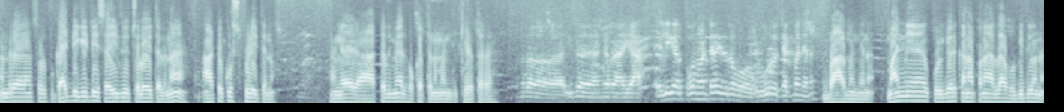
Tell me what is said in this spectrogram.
ಅಂದ್ರೆ ಸ್ವಲ್ಪ ಗಡ್ಡಿ ಗಿಡ್ಡಿ ಸೈಜ್ ಚಲೋ ಐತಲ್ಲಣ್ಣ ಆಟಕ್ಕೂ ಸ್ಪೀಡ್ ಐತೆನ ಹಂಗಾಗಿ ಆಟದ ಮೇಲೆ ಹೋಗತ್ತನ ಮಂದಿ ಕೇಳ್ತಾರ. ಅಂದ್ರ ಇದು ಹಂಗಾರ ಯಾ- ಎಲ್ಲಿಗಾರ ತೊಗೊಂಡ್ ಹೊಂಟ ಇದ್ರ ಹುಡುಗರು ಜಗ್ಮಂದಿನ ಭಾಳ ಮಂದಿನ ಮೊನ್ನೆ ಕುಳಗೇರಿ ಕಣಪನ ಎಲ್ಲ ಹೋಗಿದ್ವಿನ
